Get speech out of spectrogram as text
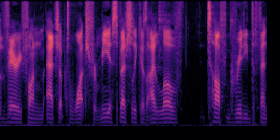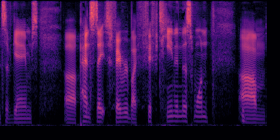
a very fun matchup to watch for me, especially because I love tough, gritty defensive games. Uh, Penn State's favored by 15 in this one. Um,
